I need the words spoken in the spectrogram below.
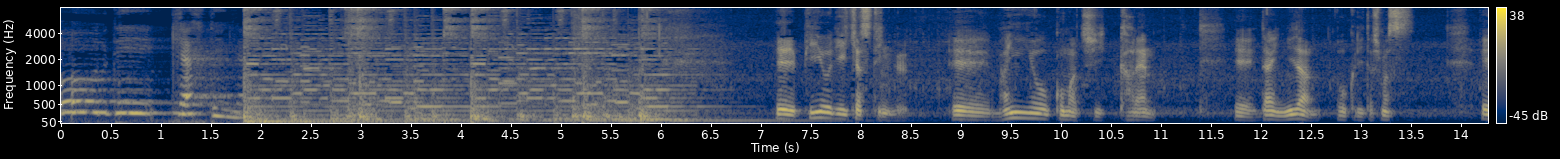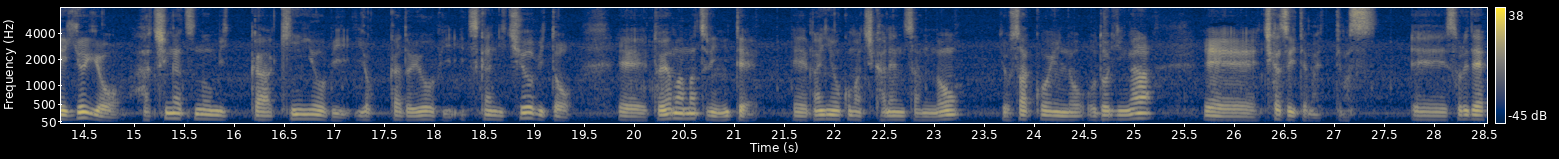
POD キャスティングえー POD キャスティング、えー万葉小町可憐、えー第2弾お送りいたします、えーいよいよ8月の3日金曜日4日土曜日5日日曜日と、えー富山祭りにて、えー万葉小町可憐さんのよさこいの踊りが、えー近づいてまいってます、えーそれで、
